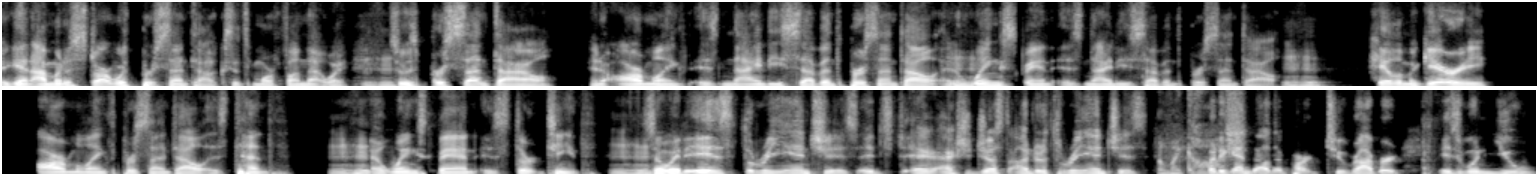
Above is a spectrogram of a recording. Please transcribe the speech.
again. I'm going to start with percentile because it's more fun that way. Mhm. So his percentile and arm length is 97th percentile and Mhm. wingspan is 97th percentile. Mhm. Kaleb McGary, arm length percentile is 10th Mm-hmm. and wingspan is 13th. Mm-hmm. So it is three inches. It's actually just under three inches. oh my gosh. But again, the other part too, Robert, is when you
